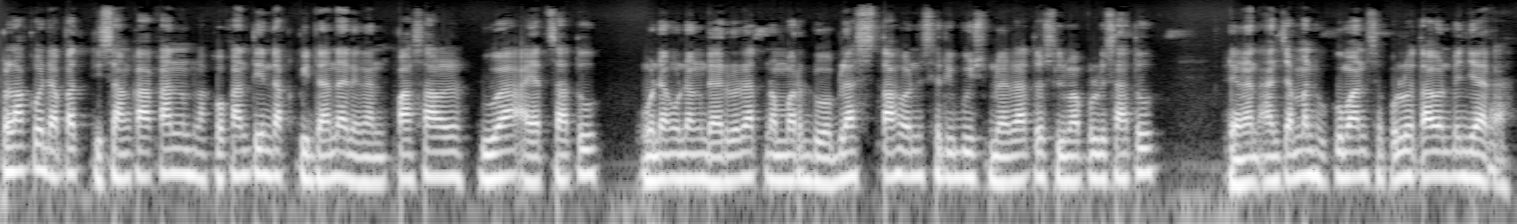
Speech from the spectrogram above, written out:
pelaku dapat disangkakan melakukan tindak pidana dengan pasal 2 ayat 1 Undang-Undang Darurat Nomor 12 Tahun 1951 dengan ancaman hukuman 10 tahun penjara.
